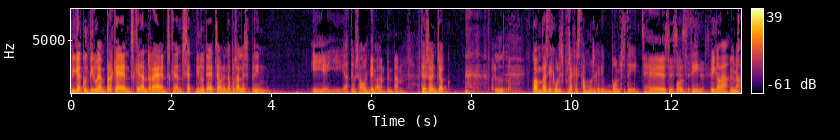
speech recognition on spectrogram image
Vinga, continuem perquè ens queden res, ens queden 7 minutets, haurem de posar l'esprint i, i el teu segon Pim joc. pam, pim pam. El teu segon joc... Quan vas dir que volies posar aquesta música, dic, vols dir? Sí, sí, sí. vols sí, dir? sí, sí. Vinga, va, va.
